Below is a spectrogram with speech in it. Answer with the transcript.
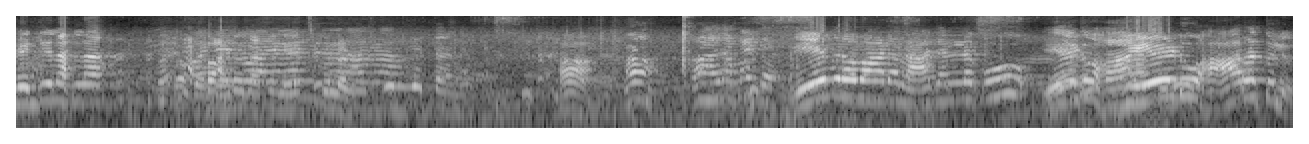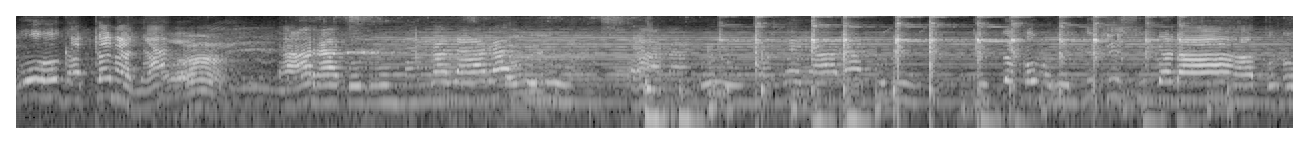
పెండిలల్లా. నేర్చుకున్నాడు. వేములవాడ రాజన్నకు ఏడు. ఏడు హారతులు. ఓ గట్లనన్నా మంగళారాతులు శుభడాతులు?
